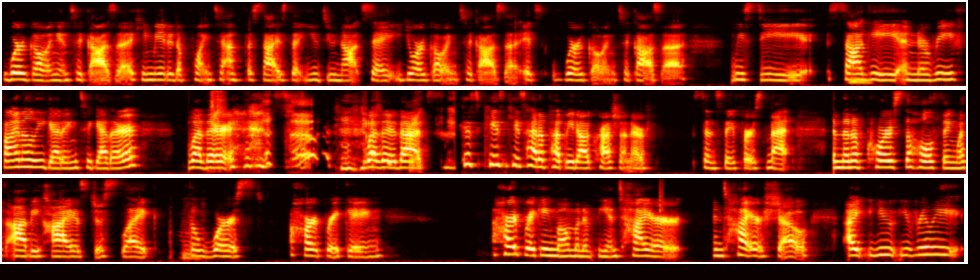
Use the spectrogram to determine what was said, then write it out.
We're going into Gaza. He made it a point to emphasize that you do not say, You're going to Gaza. It's, We're going to Gaza. We see Sagi hmm. and Nari finally getting together, whether it's whether that's because he's, he's had a puppy dog crush on her since they first met. And then, of course, the whole thing with Avichai is just like the hmm. worst, heartbreaking, heartbreaking moment of the entire entire show. I you you really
